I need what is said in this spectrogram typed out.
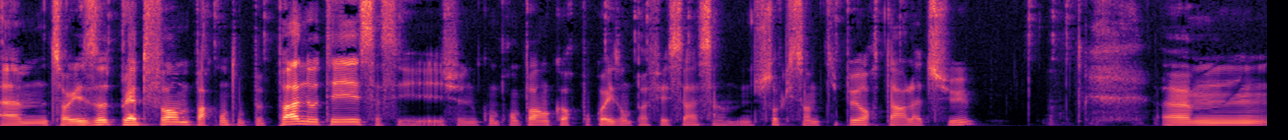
Euh, sur les autres plateformes, par contre, on peut pas noter. Ça, c'est, je ne comprends pas encore pourquoi ils ont pas fait ça. je trouve qu'ils sont un petit peu en retard là-dessus. Euh,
